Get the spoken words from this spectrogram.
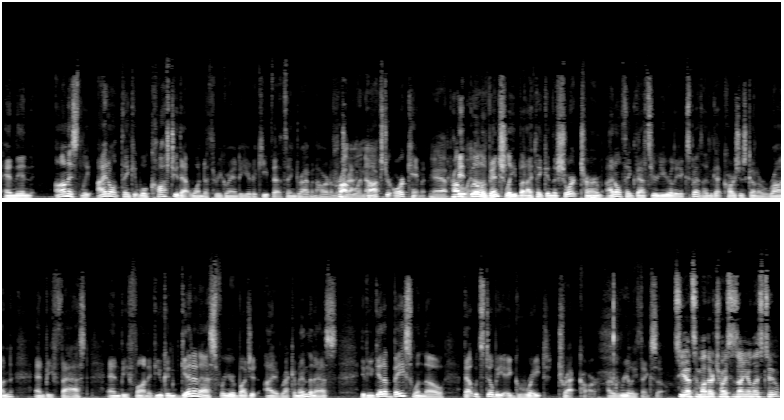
and then honestly, I don't think it will cost you that one to three grand a year to keep that thing driving hard on the Probably track. not. Boxster or Cayman. Yeah, probably not. It will not. eventually, but I think in the short term, I don't think that's your yearly expense. I think that car's just going to run and be fast and be fun. If you can get an S for your budget, I recommend an S. If you get a base one though, that would still be a great track car. I really think so. So you had some other choices on your list too.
